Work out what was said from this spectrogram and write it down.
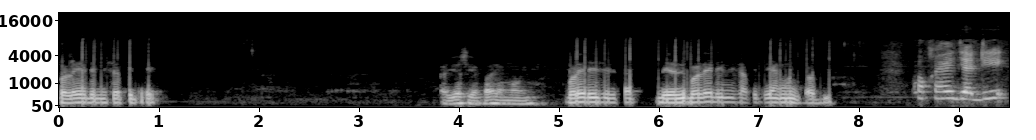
Boleh, Denisa Fitri. Ayo siapa yang mau ini? Boleh di boleh di Fitri yang menjawab. Oke, jadi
